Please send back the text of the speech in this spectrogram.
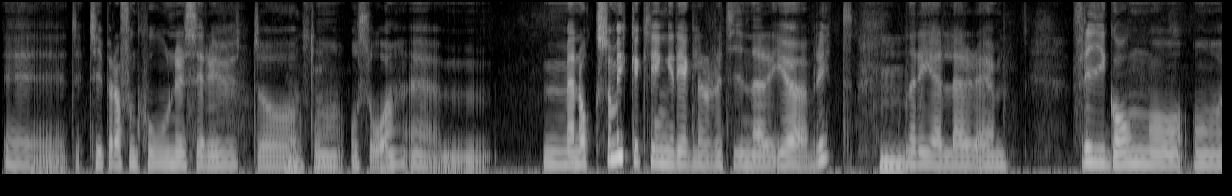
eh, typer av funktioner ser ut och, och, och, så. Um, men också mycket kring regler och rutiner i övrigt. Mm. När det gäller eh, frigång och, och,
